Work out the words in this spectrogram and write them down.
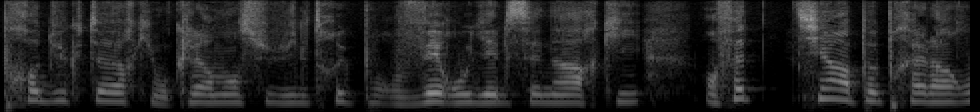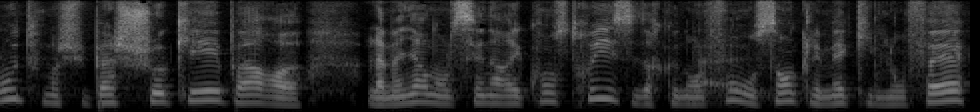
producteurs qui ont clairement suivi le truc pour verrouiller le scénar, qui en fait tient à peu près la route. Moi, je suis pas choqué par euh, la manière dont le scénar est construit. C'est-à-dire que dans le fond, on sent que les mecs qui l'ont fait,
